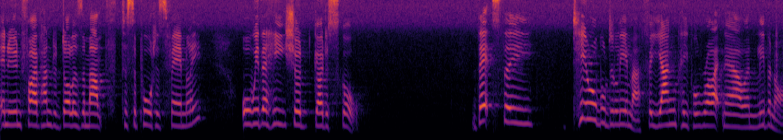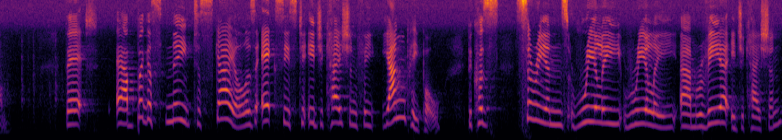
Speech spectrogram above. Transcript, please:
and earn $500 a month to support his family, or whether he should go to school. That's the terrible dilemma for young people right now in Lebanon. That our biggest need to scale is access to education for young people because Syrians really, really um, revere education.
